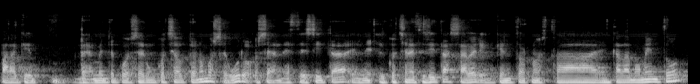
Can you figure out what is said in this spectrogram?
para que realmente pueda ser un coche autónomo seguro. O sea, necesita, el, coche necesita saber en qué entorno está en cada momento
